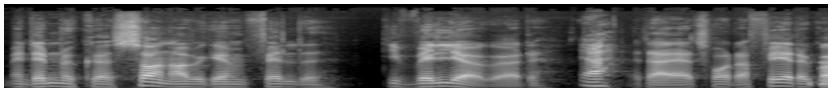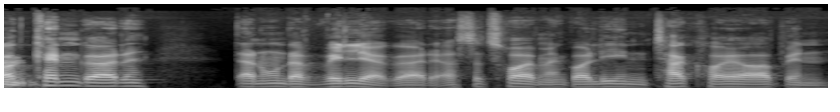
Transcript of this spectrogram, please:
men dem, der kører sådan op igennem feltet, de vælger at gøre det. Ja. Der, jeg tror, der er flere, der godt kan gøre det. Der er nogen, der vælger at gøre det. Og så tror jeg, man går lige en tak højere op, end,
